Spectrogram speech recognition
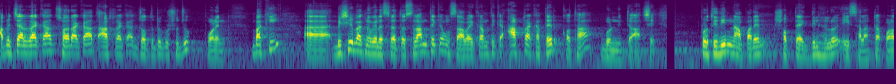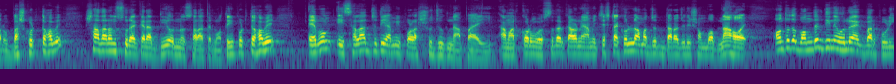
আপনি চার রাকাত, ছয় রাকাত, আট রাকাত যতটুকু সুযোগ পড়েন। বাকি বেশিরভাগ নবী আলাইসালাম থেকে এবং সাহাবা একরাম থেকে আট রাকাতের কথা বর্ণিত আছে। প্রতিদিন না পারেন, সপ্তাহে একদিন হলো এই সালাদটা পড়ার অভ্যাস করতে হবে। সাধারণ সুরাকেরাত দিয়ে অন্য সালাতের মতোই পড়তে হবে এবং এই সালাদ যদি আমি পড়ার সুযোগ না পাই, আমার কর্মব্যস্ততার কারণে আমি চেষ্টা করলেও আমার যদি- দ্বারা যদি সম্ভব না হয়, অন্তত বন্ধের দিনে হলো একবার পড়ি,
